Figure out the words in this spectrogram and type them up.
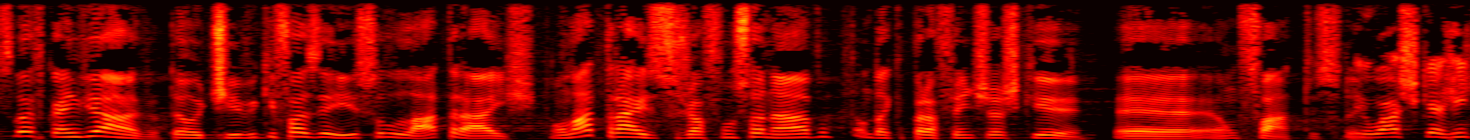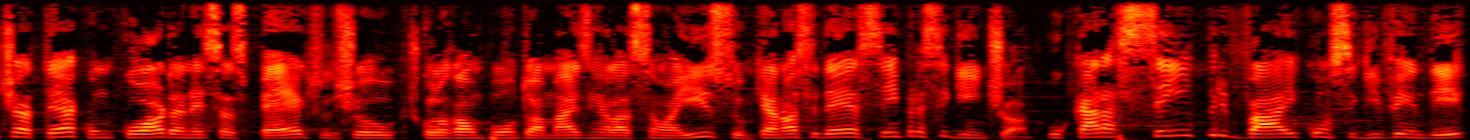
Isso vai ficar inviável. Então eu tive que fazer isso lá atrás. Então lá atrás isso já funcionava. Então daqui para frente acho que é, é um fato isso daí. Eu acho que a gente até concorda nesse aspecto. Deixa eu colocar um ponto a mais em relação a isso. Que a nossa ideia é sempre a seguinte: ó, o cara sempre vai conseguir vender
